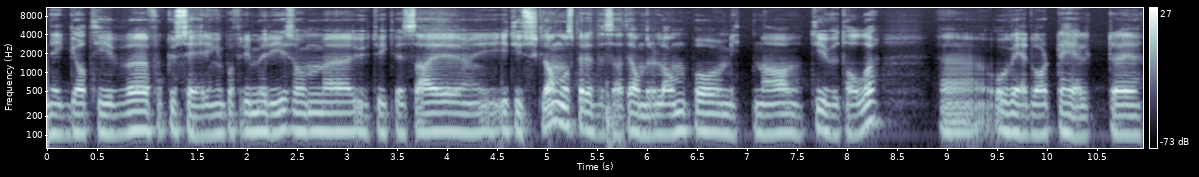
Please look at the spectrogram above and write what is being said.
negative fokuseringen på frimureri som eh, utviklet seg i, Tyskland og spredde seg til andre land på midten av 20-tallet, eh, og vedvarte helt eh,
